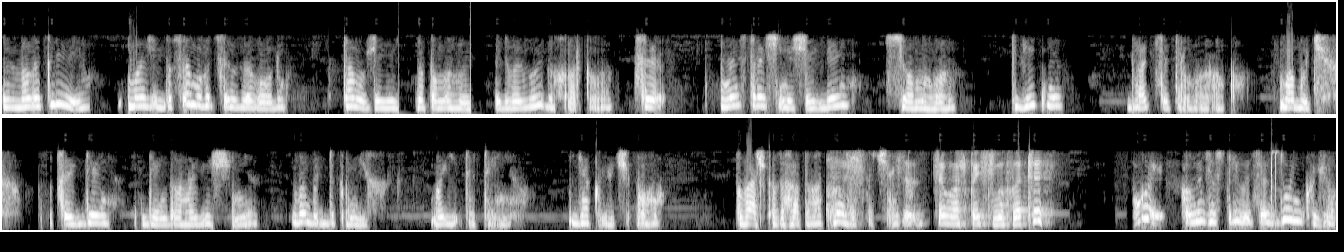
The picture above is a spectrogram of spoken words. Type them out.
з Балаклії майже до самого цензаводу. Там вже їй допомогли, підвезли до Харкова. Це найстрашніший день 7 квітня 22 року. Мабуть, цей день, день благовіщення, мабуть, допоміг моїй дитині. Дякуючи Богу. Важко згадувати, звичайно. Це важко й слухати. Ой, коли зустрілися з донькою,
